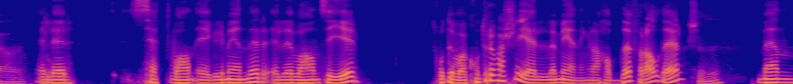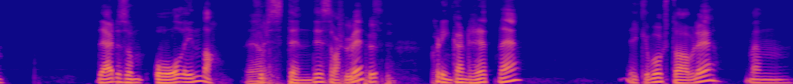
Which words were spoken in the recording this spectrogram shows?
ja. eller sett hva han egentlig mener, eller hva han sier. Og det var kontroversielle meninger han hadde, for all del, Skjønner. men det er liksom all in, da. Ja. Fullstendig svart-hvitt. Klinker den rett ned. Ikke bokstavelig, men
